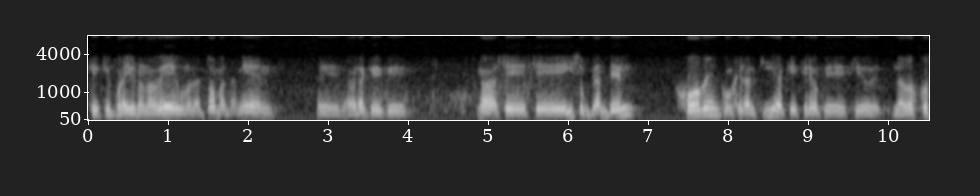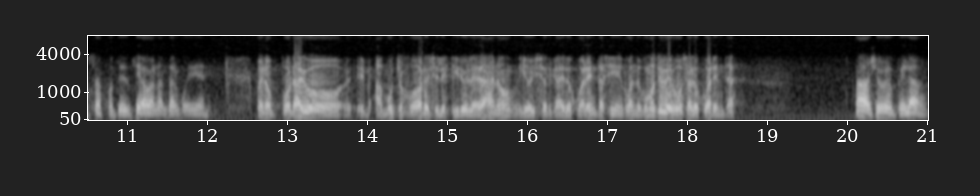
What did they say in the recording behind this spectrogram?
que, por ahí uno no ve, uno la toma también. la verdad que, que nada, se, se hizo un plantel joven, con jerarquía, que creo que, las dos cosas potenciadas van a andar muy bien. Bueno, por algo eh, a muchos jugadores se les tiró la edad, ¿no? Y hoy cerca de los 40 siguen jugando. ¿Cómo te ves vos a los 40? Ah, yo me veo pelado.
